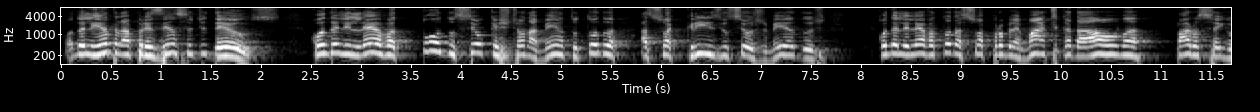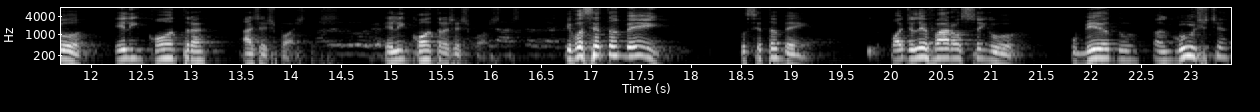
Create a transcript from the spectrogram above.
quando ele entra na presença de Deus, quando ele leva todo o seu questionamento, toda a sua crise, os seus medos, quando ele leva toda a sua problemática da alma para o Senhor, ele encontra as respostas. Ele encontra as respostas. E você também, você também pode levar ao Senhor o medo, a angústia,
